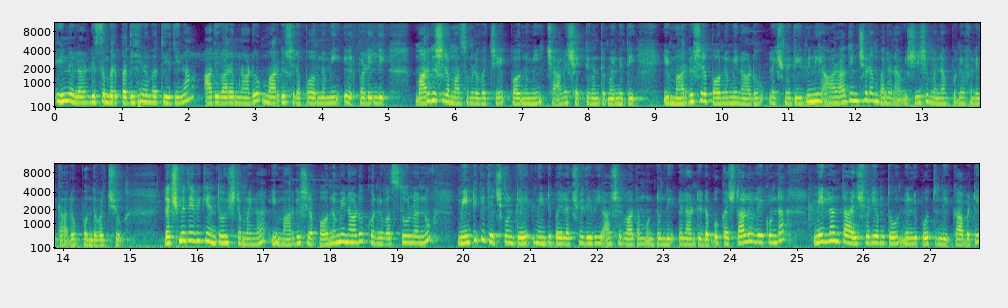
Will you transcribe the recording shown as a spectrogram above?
ఈ నెల డిసెంబర్ పదిహేనవ తేదీన ఆదివారం నాడు మార్గశిర పౌర్ణమి ఏర్పడింది. మార్గశిర మాసంలో వచ్చే పౌర్ణమి చాలా శక్తివంతమైనది. ఈ మార్గశిర పౌర్ణమి నాడు లక్ష్మీదేవిని ఆరాధించడం వలన విశేషమైన పుణ్య ఫలితాలు పొందవచ్చు. లక్ష్మీదేవికి ఎంతో ఇష్టమైన ఈ మార్గశిర పౌర్ణమి నాడు కొన్ని వస్తువులను మీ ఇంటికి తెచ్చుకుంటే మీ ఇంటిపై లక్ష్మీదేవి ఆశీర్వాదం ఉంటుంది. ఎలాంటి డబ్బు కష్టాలు లేకుండా మీళ్ళంతా ఐశ్వర్యంతో నిండిపోతుంది. కాబట్టి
